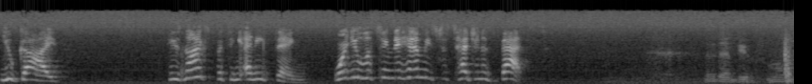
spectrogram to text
You guys. He's not expecting anything. Weren't you listening to him? He's just hedging his bets. Look at that beautiful moon.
